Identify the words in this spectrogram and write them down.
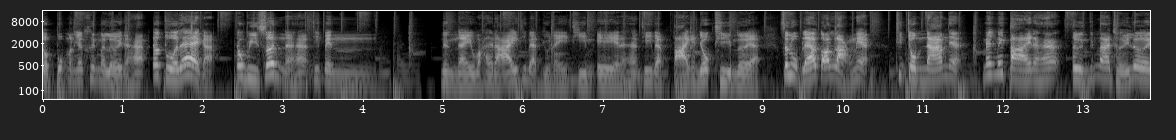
จบปุ๊บมันก็ขึ้นมาเลยนะฮะเจ้าตัวแรกอะ่ะเจ้าวีเซนนะฮะที่เป็น หนึ่งในวายร้ายที่แบบอยู่ในทีม A นะฮะที่แบบตายกันยกทีมเลยอะ่ะสรุปแล้วตอนหลังเนี่ยที่จมน้ำเนี่ยแม่งไม่ตายนะฮะตื่นขึ้นมาเฉยเลย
